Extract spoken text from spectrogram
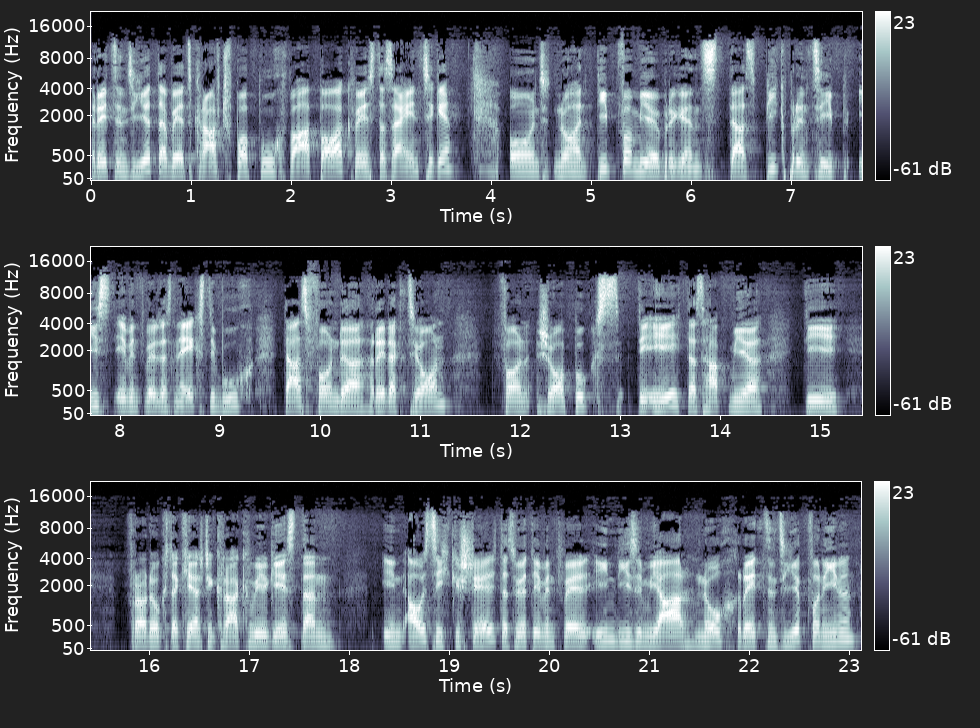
rezensiert, aber jetzt Kraftsportbuch war PowerQuest das einzige. Und noch ein Tipp von mir übrigens, das Peak-Prinzip ist eventuell das nächste Buch, das von der Redaktion von shortbooks.de, das hat mir die Frau Dr. Kerstin Krackwil gestern in Aussicht gestellt. Das wird eventuell in diesem Jahr noch rezensiert von Ihnen,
